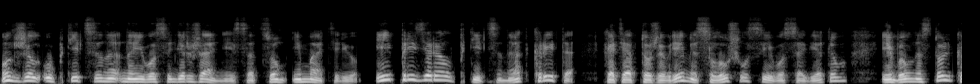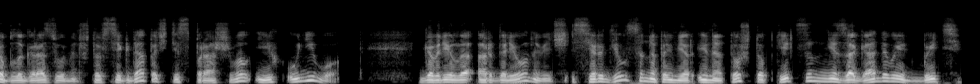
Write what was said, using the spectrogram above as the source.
Он жил у Птицына на его содержании с отцом и матерью и презирал Птицына открыто, хотя в то же время слушался его советов и был настолько благоразумен, что всегда почти спрашивал их у него. Гаврила Ардалионович сердился, например, и на то, что Птицын не загадывает быть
